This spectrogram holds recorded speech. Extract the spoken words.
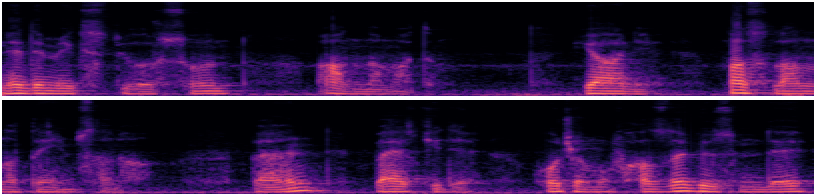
Ne demek istiyorsun anlamadım. Yani nasıl anlatayım sana? Ben belki de hocamı fazla gözümde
